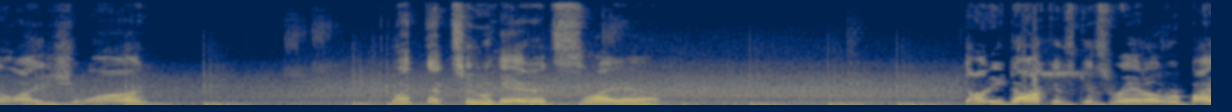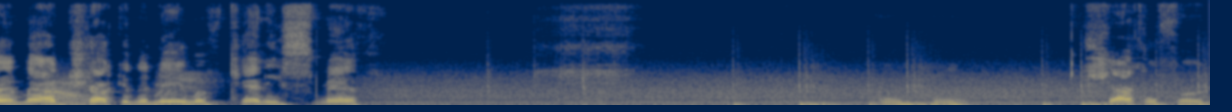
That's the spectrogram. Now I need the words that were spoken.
Olajuwon with the two-handed slam. Johnny Dawkins gets ran over by a mad chuck in the name of Kenny Smith. hmm Shackleford.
